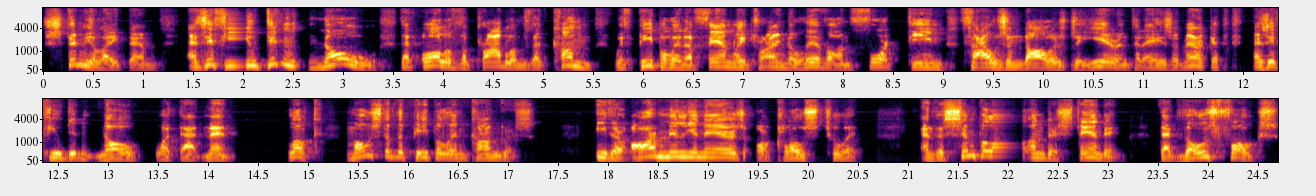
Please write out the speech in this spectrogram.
stimulate them, as if you didn't know that all of the problems that come with people in a family trying to live on $14,000 a year in today's America, as if you didn't know what that meant. Look, most of the people in Congress either are millionaires or close to it. And the simple understanding that those folks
